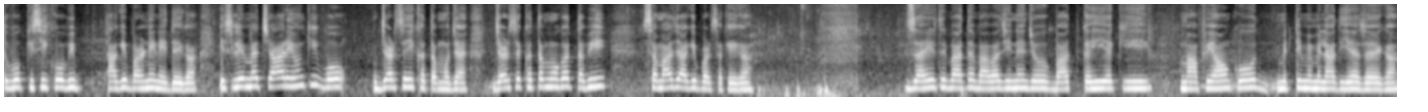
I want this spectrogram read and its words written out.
तो वो किसी को भी आगे बढ़ने नहीं देगा। इसलिए मैं चाह रही हूँ कि वो जड़ से ही ख़त्म हो जाए। जड़ से ख़त्म होगा, तभी समाज आगे बढ़ सकेगा। ज़ाहिर सी बात है, बाबा जी ने जो बात कही है कि माफियाओं को मिट्टी में मिला दिया जाएगा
